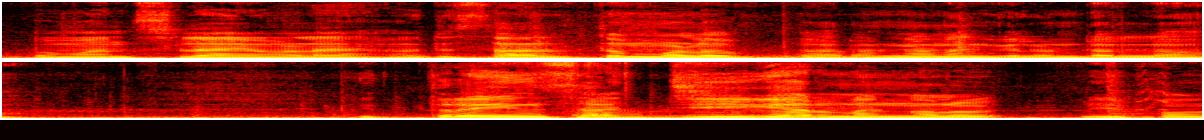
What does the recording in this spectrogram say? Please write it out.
ഇപ്പൊ മനസ്സിലായി മോളെ. ഒരു സ്ഥലത്ത് നമ്മൾ ഇറങ്ങണമെങ്കിലുണ്ടല്ലോ. ഇത്രയും സജ്ജീകരണങ്ങൾ ഇപ്പം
